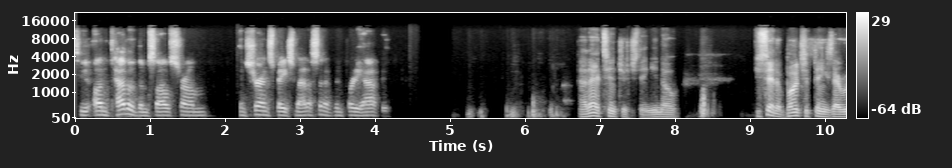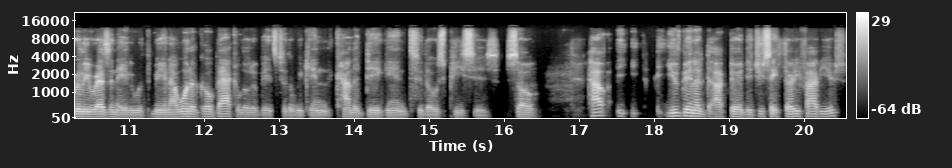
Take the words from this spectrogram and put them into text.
to untether themselves from insurance based medicine have been pretty happy. Now that's interesting. You know, you you said a bunch of things that really resonated with me, and I want to go back a little bit so that we can kind of dig into those pieces. So, how you've been a doctor? Did you say thirty-five years?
